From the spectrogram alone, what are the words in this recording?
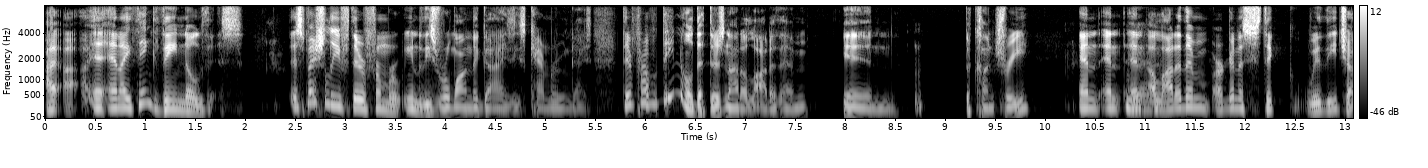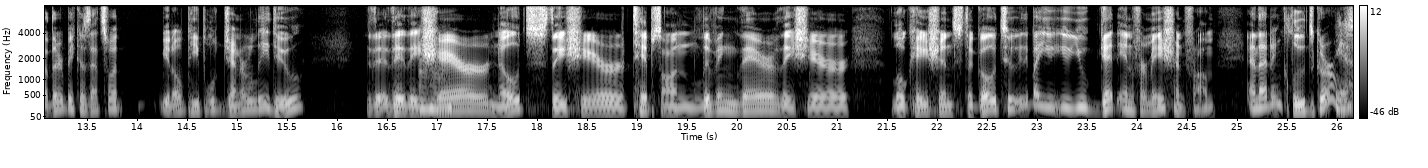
I, I and I think they know this. especially if they're from you know these Rwanda guys, these Cameroon guys. They're probably they know that there's not a lot of them in the country, and and and Yeah. a lot of them are gonna stick with each other because that's what you know people generally do. They they, they Mhm. share notes, they share tips on living there, they share locations to go to. But you you, you get information from, and that includes girls. Yeah.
